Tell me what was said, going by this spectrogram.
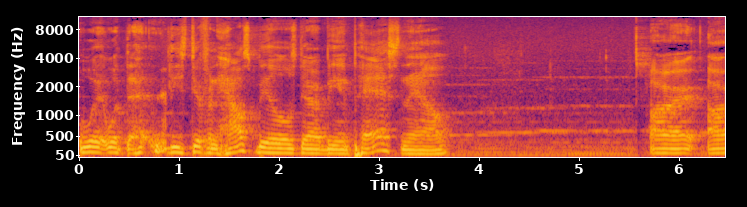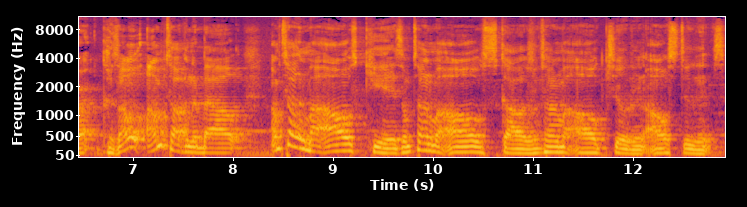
with, with the, these different house bills that are being passed now are are because I'm, I'm talking about I'm talking about all kids. I'm talking about all scholars. I'm talking about all children, all students.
